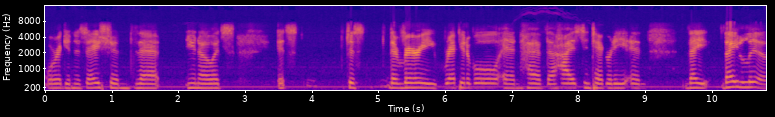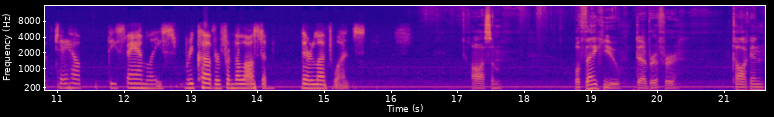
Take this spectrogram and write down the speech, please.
organization, that you know it's it's just they're very reputable and have the highest integrity, and they they live to help these families recover from the loss of their loved ones. Awesome. Well, thank you, Deborah, for talking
